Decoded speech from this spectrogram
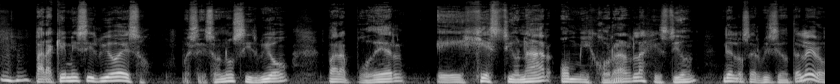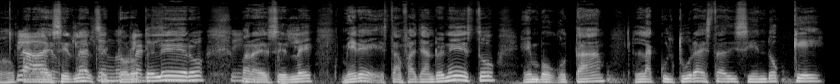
Uh -huh. ¿Para qué me sirvió eso? Pues eso nos sirvió para poder eh, gestionar o mejorar la gestión de los servicios hoteleros. Claro, para decirle al sector hotelero, sí. para decirle, mire, están fallando en esto. En Bogotá la cultura está diciendo que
